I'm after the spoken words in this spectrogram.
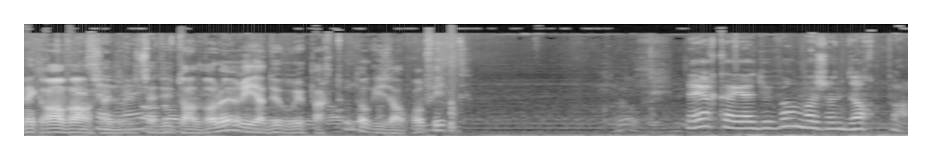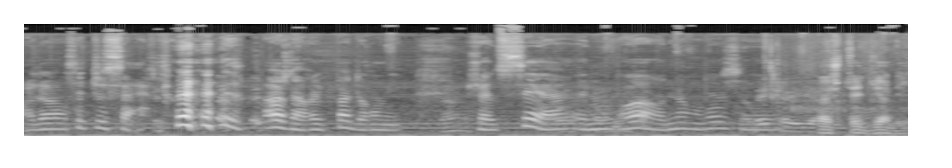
Les grands vents, c'est du temps de voleur. Il y a du bruit partout, donc ils en profitent. D'ailleurs, quand il y a du vent, moi je ne dors pas. Alors c'est tout simple. ah, je n'arrive pas à dormir. Je le sais, hein. Et nous- Oh non, là c'est. Vous savez qu'il y a- Ben, je t'ai déjà dit,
